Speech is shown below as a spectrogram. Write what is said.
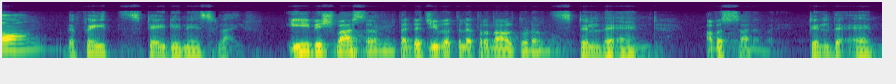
long the faith stayed in his life? ഈ വിശ്വാസം തന്റെ ജീവിതത്തിൽ എത്ര നാൾ തുടർന്നു Till the end. അവസാനം വരെ Till the end.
